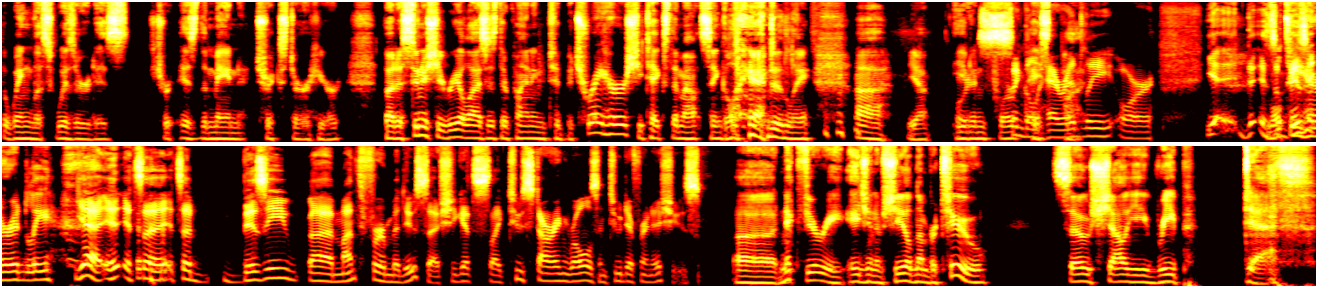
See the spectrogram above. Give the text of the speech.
the wingless wizard is tr- is the main trickster here. But as soon as she realizes they're planning to betray her, she takes them out single handedly. uh, yeah, even single handedly or yeah, it's a busy multi-headedly. yeah it, it's a it's a busy uh, month for Medusa. She gets like two starring roles in two different issues. Uh, Nick Fury, Agent of Shield number two. So shall ye reap death.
